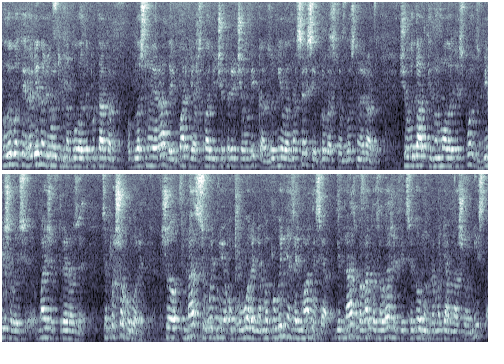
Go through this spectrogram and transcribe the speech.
коли от і Галина Леонтівна була депутатом обласної ради, і партія в складі чотири чоловіка зуміла на сесії провести обласної ради, що видатки на молодь і спорт збільшились майже в три рази. Це про що говорить? Що в нас сьогодні обговорення, ми повинні займатися, від нас багато залежить від свідомих громадян нашого міста,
